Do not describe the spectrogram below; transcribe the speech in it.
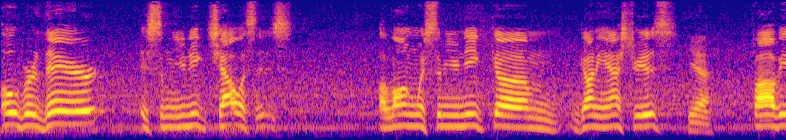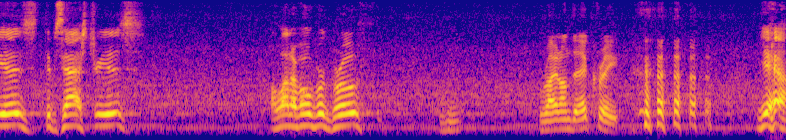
Over there is some unique chalices, along with some unique um, Goniastreas, Yeah. Favias, Dipsastraeas. A lot of overgrowth. Right on the egg crate. Yeah.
